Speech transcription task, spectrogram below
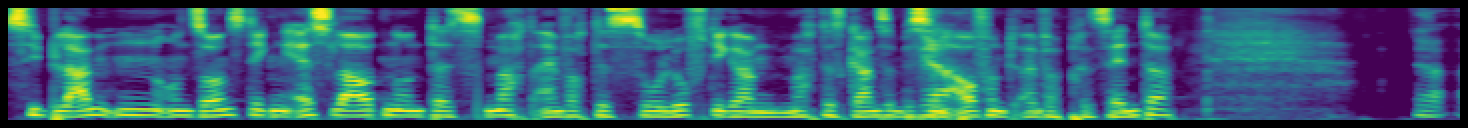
Siblanten und sonstigen S-Lauten und das macht einfach das so luftiger und macht das Ganze ein bisschen Ja. auf und einfach präsenter. Ja.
